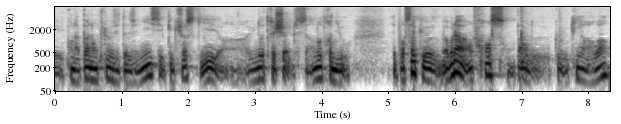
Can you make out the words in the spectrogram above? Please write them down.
et qu'on n'a pas non plus aux États-Unis. C'est quelque chose qui est à une autre échelle, c'est un autre niveau. C'est pour ça que, ben voilà, en France, on parle de, que le client est roi,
